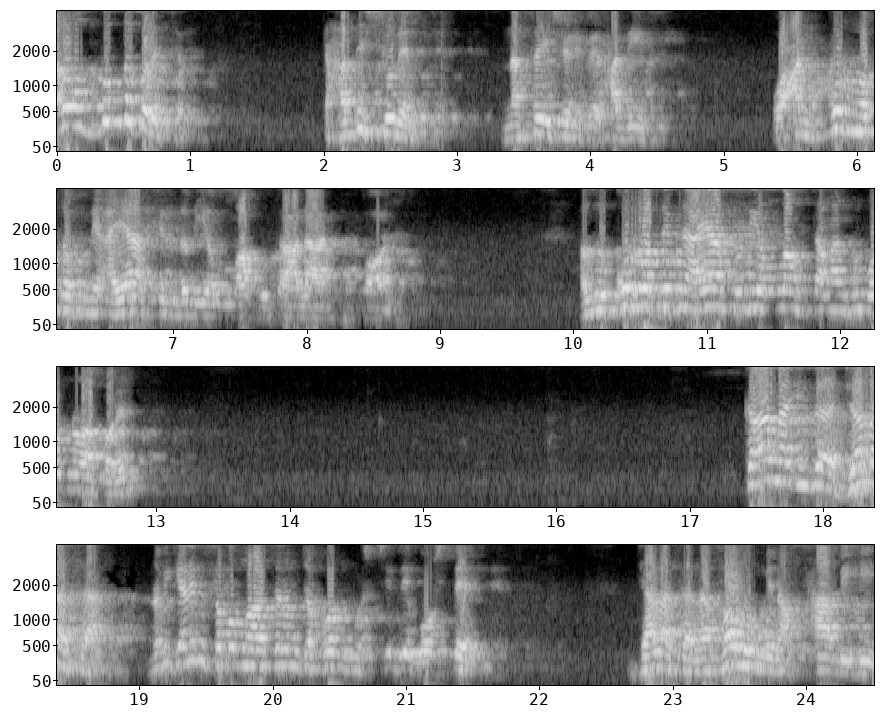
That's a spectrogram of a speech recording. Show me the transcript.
আরও উদ্বুদ্ধ করেছেন। হাদিস শুনেন, নাসাই শরীফের হাদিস। وعن قرة بن عياس رضي الله تعالى عنه قال হযরত কুররাত ইবনে আয়াস রাদিয়াল্লাহু তাআলা আনহু বর্ণনা করেন ইদা জালাসা নবী করিম সাল্লাল্লাহু আলাইহি ওয়াসাল্লাম যখন মসজিদে বসতেন জালাসা নাফারুম মিন আসহাবিহি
